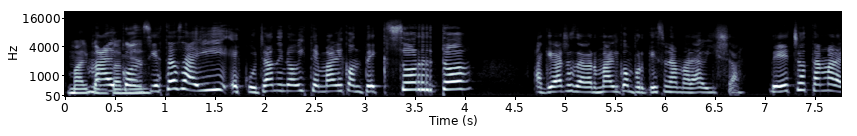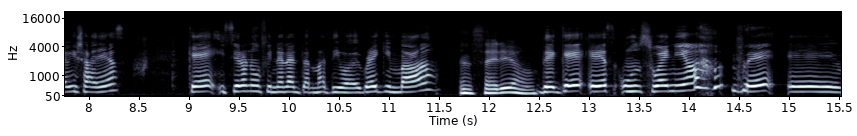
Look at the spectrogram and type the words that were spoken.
Malcolm también. si estás ahí escuchando y no viste Malcolm, te exhorto a que vayas a ver Malcolm porque es una maravilla. De hecho, tan maravilla es que hicieron un final alternativo de Breaking Bad ¿En serio? de que es un sueño de, eh,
